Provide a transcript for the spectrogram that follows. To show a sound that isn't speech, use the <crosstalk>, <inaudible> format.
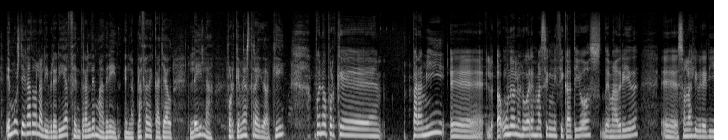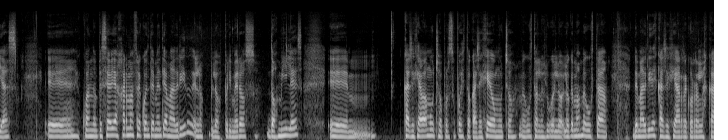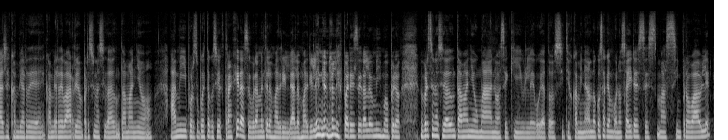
Hemos llegado a la librería central de Madrid, en la Plaza de Callao. Leila, ¿por qué me has traído aquí? Bueno, porque para mí eh, uno de los lugares más significativos de Madrid eh, son las librerías. Eh, cuando empecé a viajar más frecuentemente a Madrid, en los, primeros 2000, eh, callejeaba mucho, por supuesto, callejeo mucho. Me gustan los lugares. Lo, que más me gusta de Madrid es callejear, recorrer las calles, cambiar de, cambiar de barrio. Me parece una ciudad de un tamaño. A mí, por supuesto, que soy extranjera, seguramente a los, madrileños <laughs> no les parecerá lo mismo, pero me parece una ciudad de un tamaño humano, asequible. Voy a todos sitios caminando, cosa que en Buenos Aires es más improbable.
